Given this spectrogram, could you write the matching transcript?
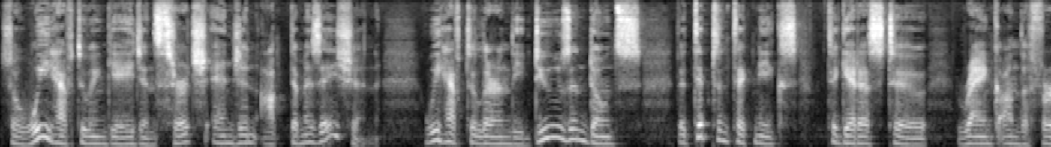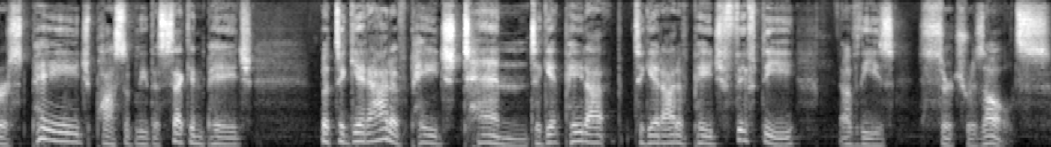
So we have to engage in search engine optimization. We have to learn the do's and don'ts, the tips and techniques to get us to rank on the first page, possibly the second page, but to get out of page 10, to get paid out to get out of page 50 of these search results.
